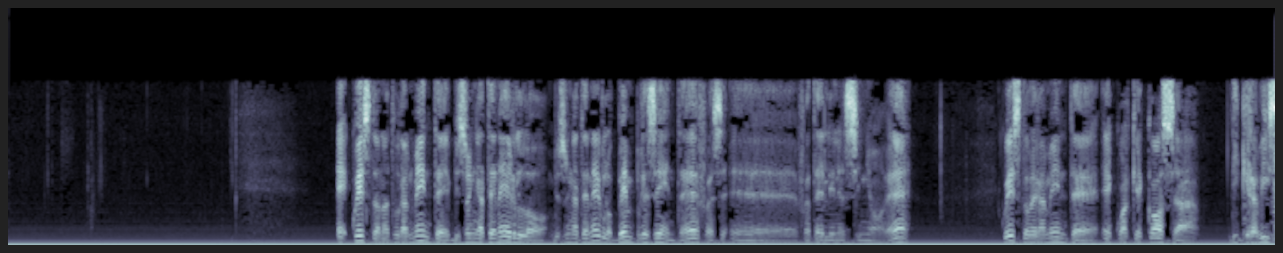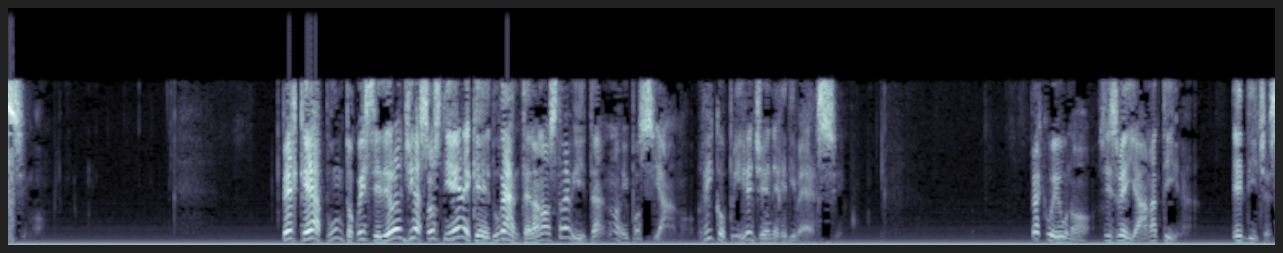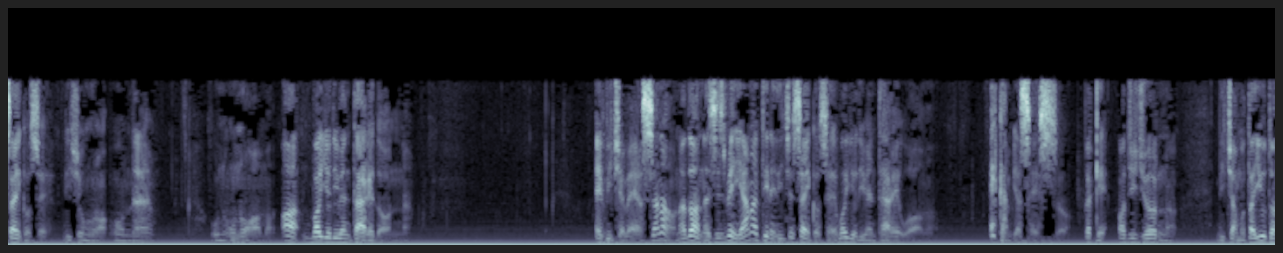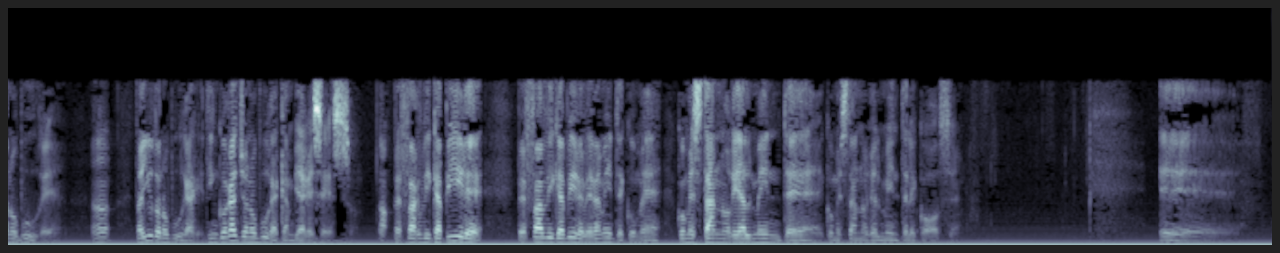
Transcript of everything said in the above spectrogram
E questo naturalmente bisogna tenerlo, bisogna tenerlo ben presente, eh, eh, fratelli nel Signore. Eh? Questo veramente è qualcosa di gravissimo. Perché appunto questa ideologia sostiene che durante la nostra vita noi possiamo ricoprire generi diversi. Per cui uno si sveglia la mattina e dice, sai cos'è? Dice uno, un un, un uomo, oh, voglio diventare donna. e viceversa, no? Una donna si sveglia la mattina e dice sai cos'è, voglio diventare uomo e cambia sesso, perché oggigiorno, diciamo, ti aiutano pure, eh? ti aiutano pure, ti incoraggiano pure a cambiare sesso, no? per farvi capire, per farvi capire veramente come, come, stanno realmente, come stanno realmente le cose. E,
